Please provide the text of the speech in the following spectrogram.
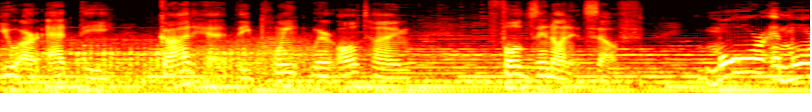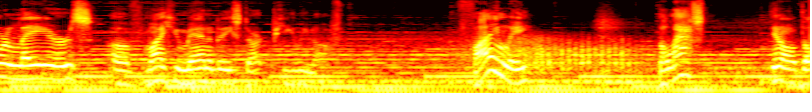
You are at the Godhead, the point where all time folds in on itself. More and more layers of my humanity start peeling off. Finally, the last you know, the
